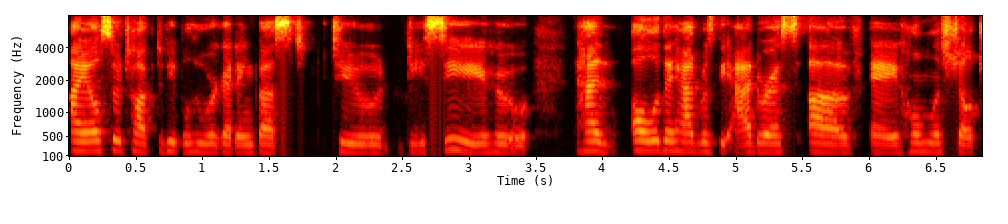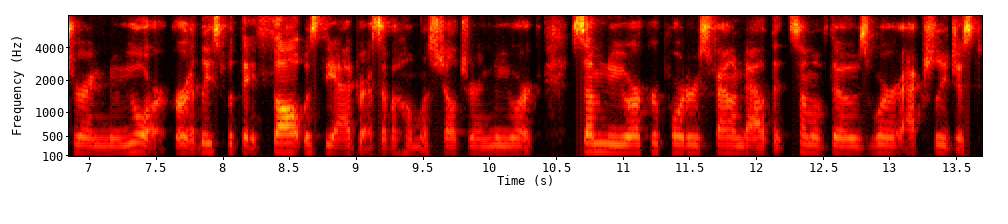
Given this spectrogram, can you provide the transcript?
I also talked to people who were getting bused to DC who had all they had was the address of a homeless shelter in New York, or at least what they thought was the address of a homeless shelter in New York. Some New York reporters found out that some of those were actually just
